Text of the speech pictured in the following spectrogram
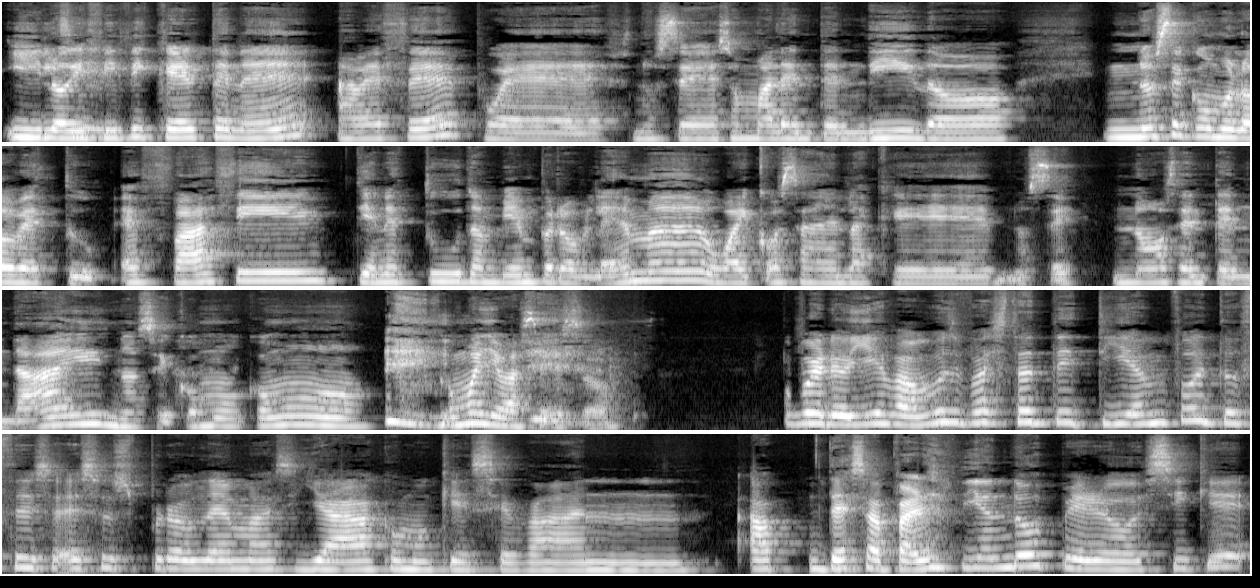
Y lo Sí. difícil que es tener a veces, pues, no sé, esos malentendidos. No sé cómo lo ves tú. ¿Es fácil? ¿Tienes tú también problemas? ¿O hay cosas en las que, no sé, no os entendáis? No sé, ¿cómo, cómo, cómo llevas eso? Bueno, llevamos bastante tiempo, entonces esos problemas ya como que se van desapareciendo, pero sí que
